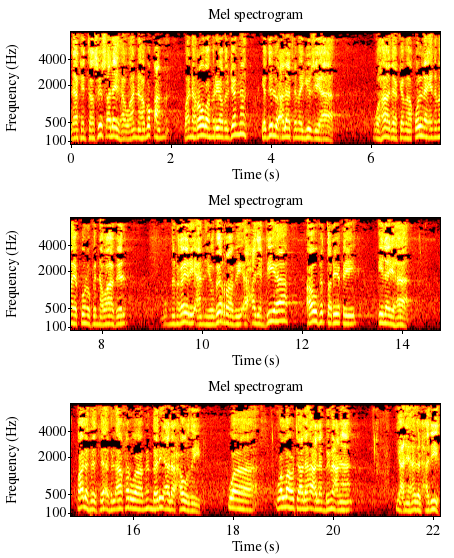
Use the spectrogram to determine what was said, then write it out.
لكن تنصيص عليها وأنها بقعة وأنها روضة من رياض الجنة يدل على تميزها. وهذا كما قلنا إنما يكون في النوافل من غير أن يضر بأحد فيها أو في الطريق إليها. قال في الآخر ومنبري على حوضي. و والله تعالى أعلم بمعنى يعني هذا الحديث.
